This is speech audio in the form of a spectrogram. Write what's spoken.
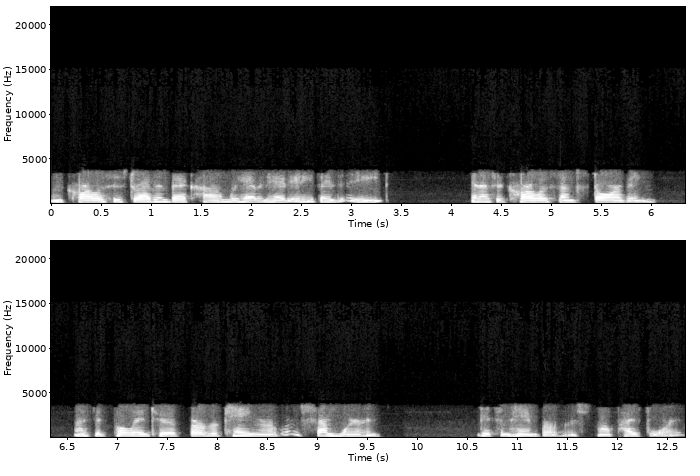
And Carlos is driving back home. We haven't had anything to eat. And I said, Carlos, I'm starving. I said, pull into a Burger King or somewhere and get some hamburgers. I'll pay for it.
